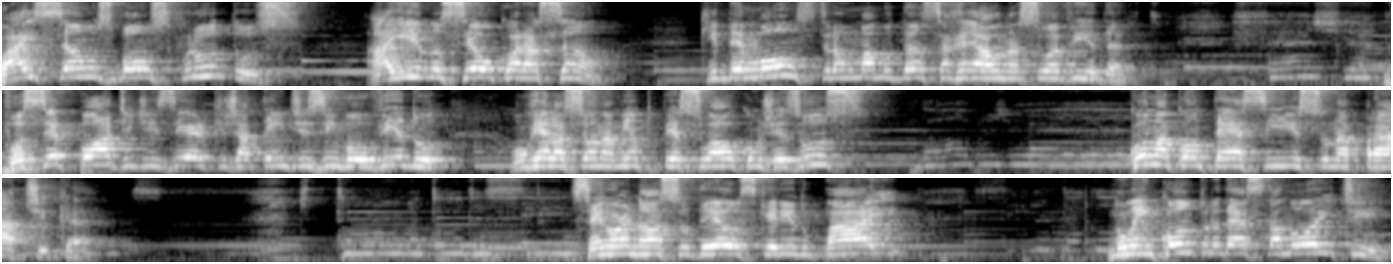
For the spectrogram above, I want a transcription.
Quais são os bons frutos aí no seu coração que demonstram uma mudança real na sua vida? Você pode dizer que já tem desenvolvido um relacionamento pessoal com Jesus? Como acontece isso na prática? Senhor nosso Deus, querido Pai, no encontro desta noite,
